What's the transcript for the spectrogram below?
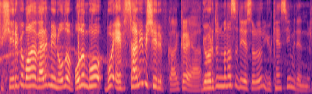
Şu şerifi bana vermeyin oğlum. Oğlum bu bu efsane bir şerif kanka ya. Gördün mü nasıl diye sorulur. You can see mi denilir?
